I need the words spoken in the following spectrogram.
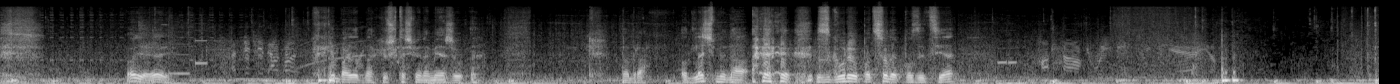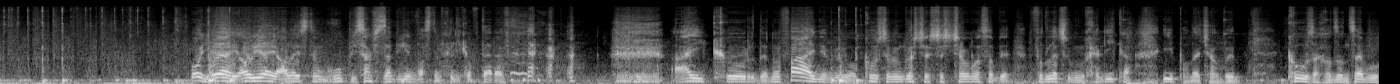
Ojej, chyba jednak już ktoś mnie namierzył. Dobra, odlećmy na z góry upatrzone pozycje. Ojej, ojej, ale jestem głupi, sam się zabiłem własnym helikopterem. Aj kurde, no fajnie było. Kurczę, bym gościa jeszcze ściągnął sobie, podleczyłbym helika i poleciałbym ku zachodzącemu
